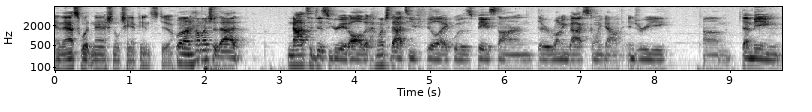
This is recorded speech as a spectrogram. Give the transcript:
and that's what national champions do. Well, and how much of that, not to disagree at all, but how much of that do you feel like was based on their running backs going down with injury, um, them being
